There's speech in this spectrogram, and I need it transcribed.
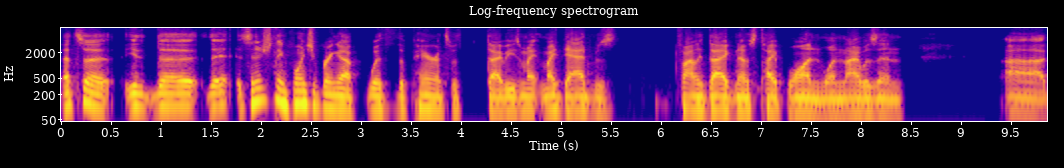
That's a the the it's an interesting point you bring up with the parents with diabetes. My my dad was finally diagnosed type one when I was in uh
